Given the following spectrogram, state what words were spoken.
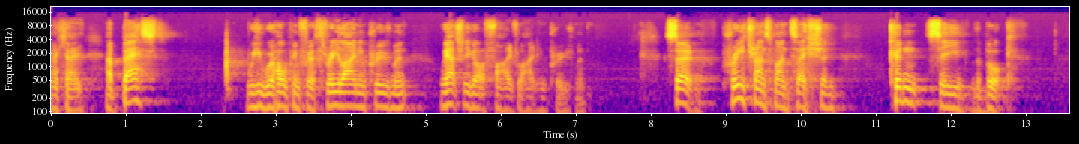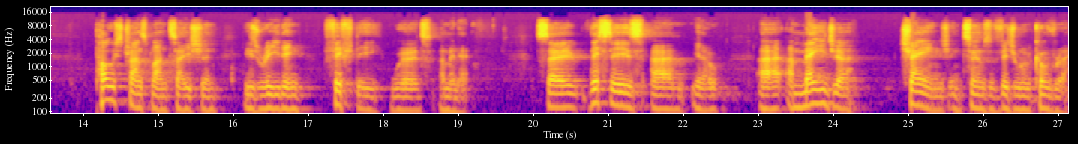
Okay, at best, we were hoping for a three line improvement. We actually got a five line improvement. So, pre transplantation, couldn't see the book. Post transplantation is reading 50 words a minute. So, this is, um, you know, uh, a major change in terms of visual recovery.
